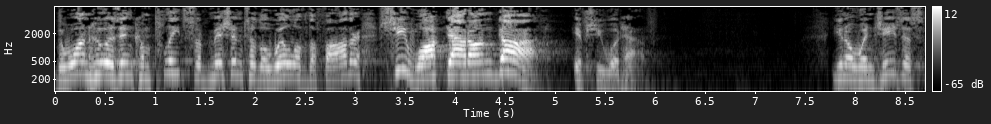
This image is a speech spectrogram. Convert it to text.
the one who is in complete submission to the will of the Father, she walked out on God if she would have. You know, when Jesus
